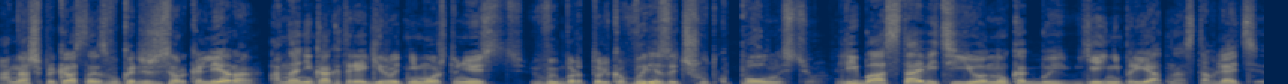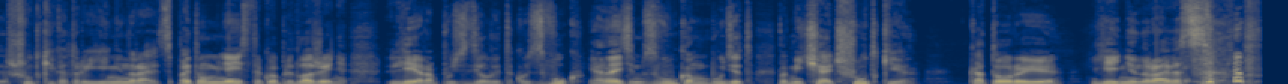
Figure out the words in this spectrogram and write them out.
А наша прекрасная звукорежиссерка Лера, она никак отреагировать не может. У нее есть выбор только вырезать шутку полностью, либо оставить ее, ну, как бы ей неприятно оставлять шутки, которые ей не нравятся. Поэтому у меня есть такое предложение. Лера пусть сделает такой звук, и она этим звуком будет помечать шутки, которые ей не нравятся.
